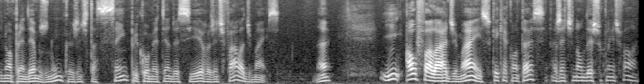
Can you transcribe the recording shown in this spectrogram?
e não aprendemos nunca, a gente está sempre cometendo esse erro, a gente fala demais. Né? E ao falar demais, o que, que acontece? A gente não deixa o cliente falar.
